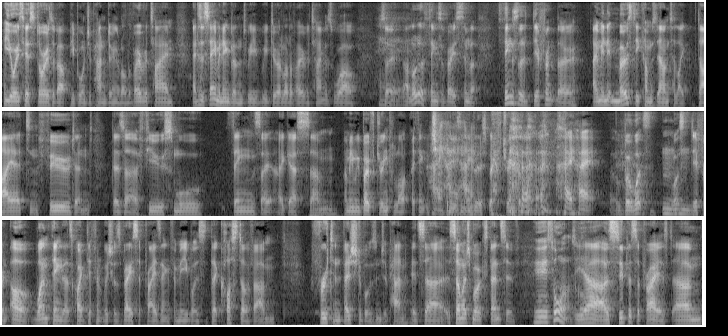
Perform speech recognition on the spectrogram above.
you always hear stories about people in Japan doing a lot of overtime, and it's the same in England. We we do a lot of overtime as well. So a lot of the things are very similar. Things that are different though. I mean, it mostly comes down to like diet and food, and there's a few small things, I, I guess. Um, I mean, we both drink a lot. I think the Japanese hi, and hi. English both drink a lot. hi, hi. But what's mm-hmm. what's different? Oh, one thing that's quite different, which was very surprising for me, was the cost of um, fruit and vegetables in Japan. It's uh, so much more expensive. Yeah, I was super surprised. Um,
